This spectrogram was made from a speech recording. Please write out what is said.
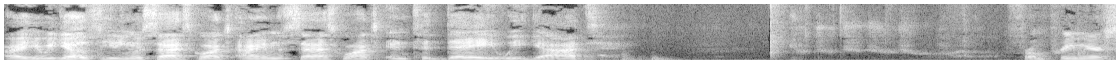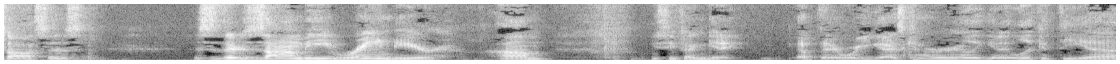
All right, here we go. It's Eating with Sasquatch. I am the Sasquatch, and today we got from Premier Sauces. This is their zombie reindeer. Um, let me see if I can get it up there where you guys can really get a look at the. Uh,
